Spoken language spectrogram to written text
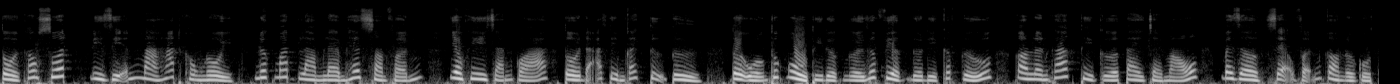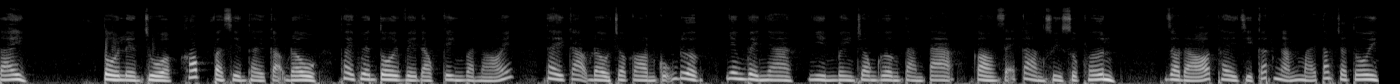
Tôi khóc suốt, đi diễn mà hát không nổi, nước mắt làm lem hết son phấn. Nhiều khi chán quá, tôi đã tìm cách tự tử. Tôi uống thuốc ngủ thì được người giúp việc đưa đi cấp cứu, còn lần khác thì cứa tay chảy máu, bây giờ sẹo vẫn còn ở cổ tay. Tôi lên chùa khóc và xin thầy cạo đầu, thầy khuyên tôi về đọc kinh và nói, thầy cạo đầu cho con cũng được, nhưng về nhà nhìn mình trong gương tàn tạ, con sẽ càng suy sụp hơn. Do đó, thầy chỉ cắt ngắn mái tóc cho tôi,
